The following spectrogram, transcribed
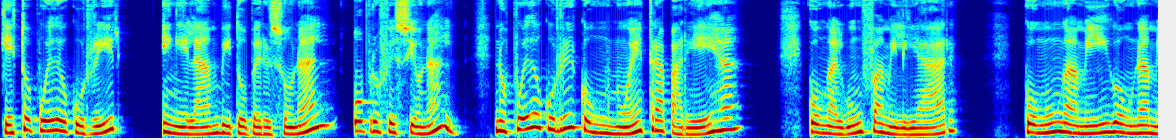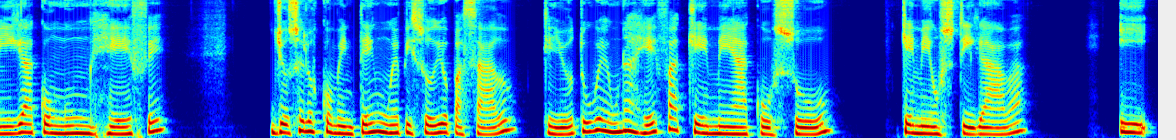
que esto puede ocurrir en el ámbito personal o profesional. Nos puede ocurrir con nuestra pareja, con algún familiar, con un amigo, una amiga, con un jefe. Yo se los comenté en un episodio pasado que yo tuve una jefa que me acosó, que me hostigaba y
